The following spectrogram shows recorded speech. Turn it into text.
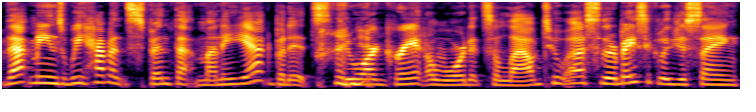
That means we haven't spent that money yet, but it's through our grant award. It's allowed to us. So they're basically just saying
